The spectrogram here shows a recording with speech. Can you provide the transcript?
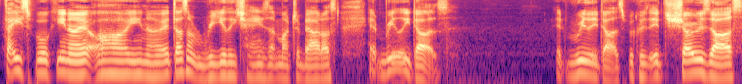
Facebook, you know, oh, you know, it doesn't really change that much about us. It really does. It really does because it shows us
